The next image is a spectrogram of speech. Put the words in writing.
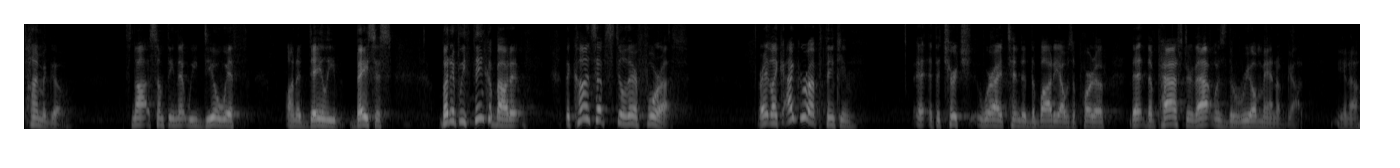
time ago. It's not something that we deal with on a daily basis. But if we think about it, the concept's still there for us. Right? Like I grew up thinking at the church where I attended, the body I was a part of, that the pastor, that was the real man of God, you know?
